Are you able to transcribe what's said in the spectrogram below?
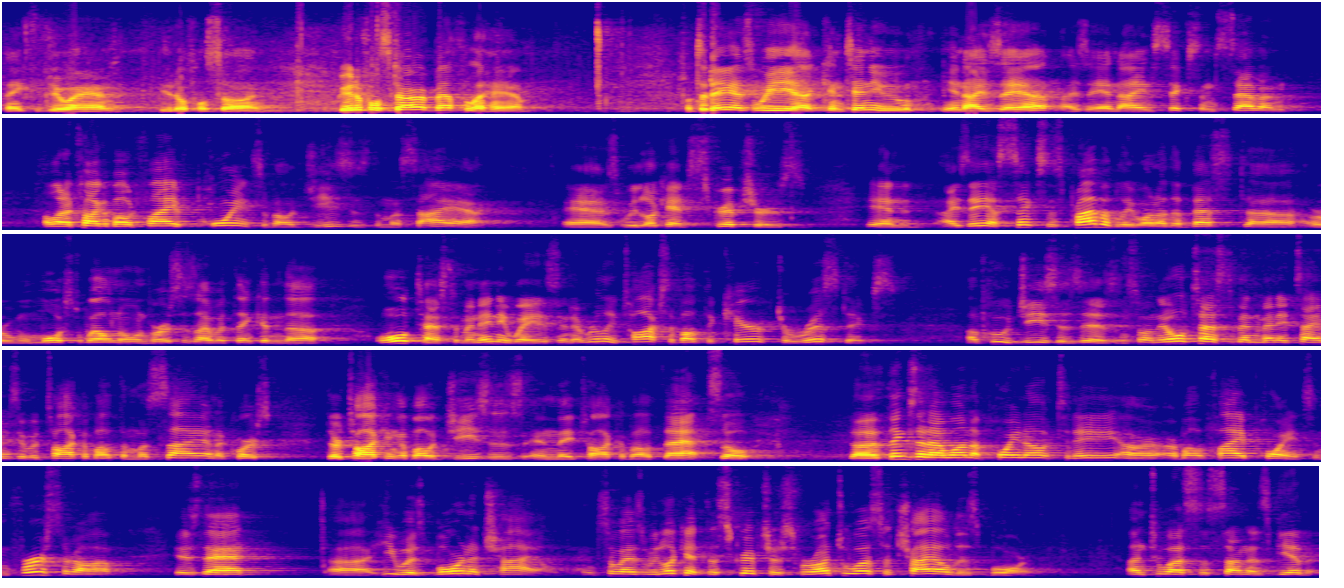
Thank you, Joanne. Beautiful song. Beautiful Star of Bethlehem. Well, today, as we uh, continue in Isaiah, Isaiah 9, 6, and 7, I want to talk about five points about Jesus, the Messiah, as we look at scriptures. And Isaiah 6 is probably one of the best uh, or most well known verses, I would think, in the Old Testament, anyways. And it really talks about the characteristics of who Jesus is. And so in the Old Testament, many times they would talk about the Messiah, and of course, they're talking about Jesus and they talk about that. So the things that I want to point out today are, are about five points. And first off is that uh, he was born a child. And so as we look at the scriptures, for unto us a child is born, unto us a son is given.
